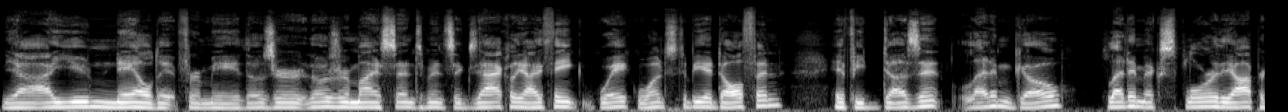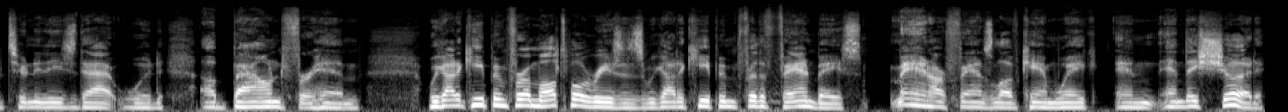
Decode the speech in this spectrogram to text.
Yeah, you nailed it for me. Those are those are my sentiments exactly. I think Wake wants to be a Dolphin. If he doesn't, let him go. Let him explore the opportunities that would abound for him. We got to keep him for multiple reasons. We got to keep him for the fan base. Man, our fans love Cam Wake, and and they should.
